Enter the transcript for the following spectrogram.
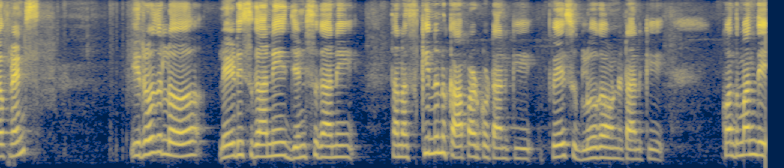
హలో ఫ్రెండ్స్. ఈ రోజుల్లో లేడీస్ కానీ జెంట్స్ కానీ తన స్కిన్ను కాపాడుకోవటానికి ఫేస్ గ్లోగా ఉండటానికి కొంతమంది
